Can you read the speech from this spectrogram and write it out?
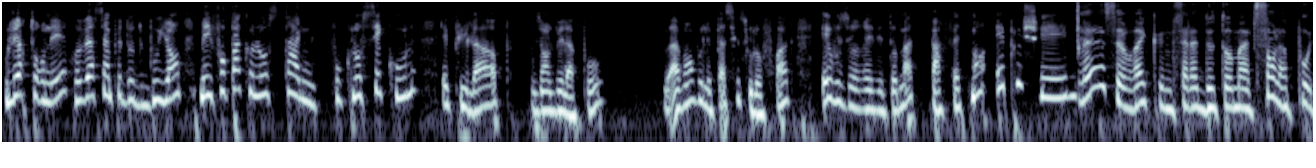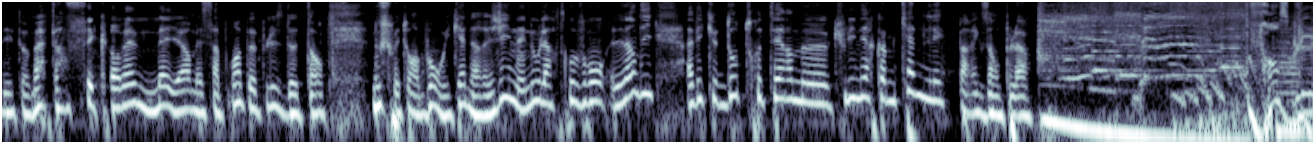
Vous les retournez, reversez un peu d'eau bouillante, mais il faut pas que l'eau stagne, il faut que l'eau s'écoule. Et puis là, hop, vous enlevez la peau, avant, vous les passez sous l'eau froide et vous aurez des tomates parfaitement épluchées. c'est vrai qu'une salade de tomates sans la peau des tomates, hein, c'est quand même meilleur, mais ça prend un peu plus de temps. Nous souhaitons un bon week-end à Régine et nous la retrouverons lundi avec d'autres termes culinaires comme cannelé, par exemple. France Bleu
